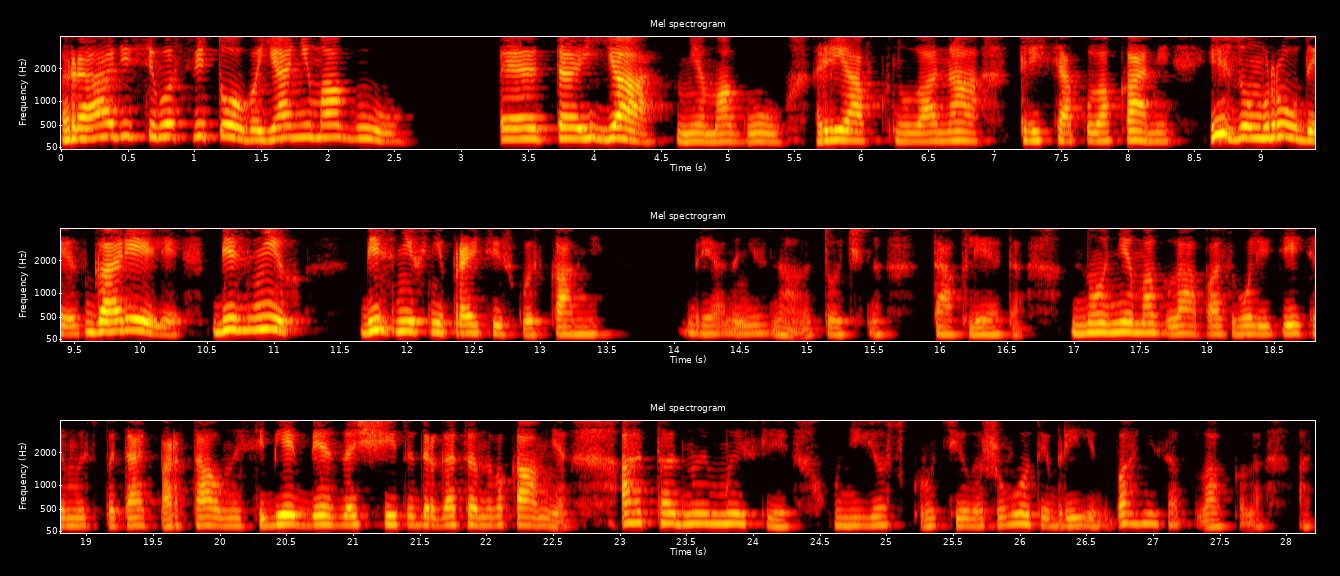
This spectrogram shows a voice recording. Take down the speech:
ради всего святого я не могу!» «Это я не могу!» – рявкнула она, тряся кулаками. «Изумруды сгорели! Без них, без них не пройти сквозь камни!» Бриана не знала точно, так ли это, но не могла позволить детям испытать портал на себе без защиты драгоценного камня. От одной мысли у нее скрутило живот, и Бри едва не заплакала от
